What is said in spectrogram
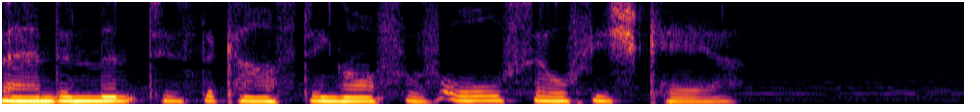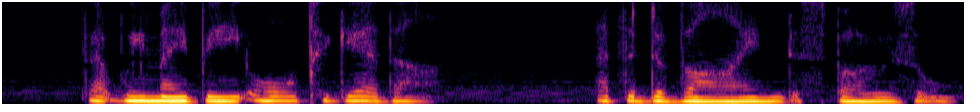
Abandonment is the casting off of all selfish care, that we may be altogether at the divine disposal.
